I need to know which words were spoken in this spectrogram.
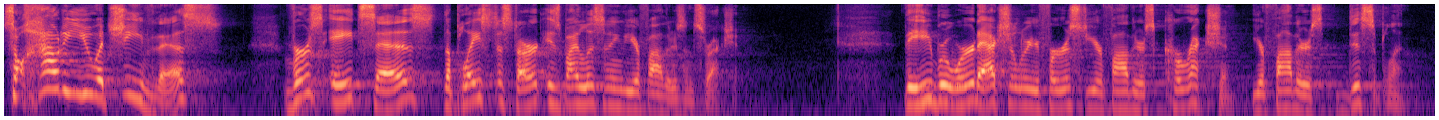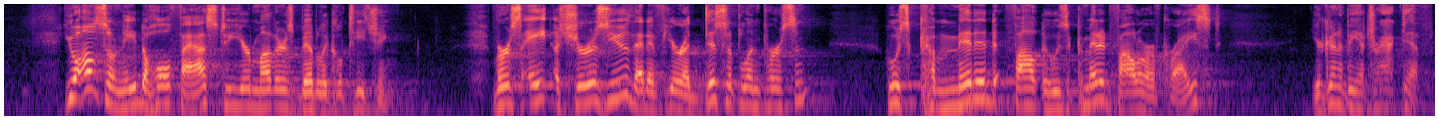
So, how do you achieve this? Verse 8 says the place to start is by listening to your father's instruction. The Hebrew word actually refers to your father's correction, your father's discipline. You also need to hold fast to your mother's biblical teaching. Verse 8 assures you that if you're a disciplined person who's committed who's a committed follower of Christ, you're going to be attractive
